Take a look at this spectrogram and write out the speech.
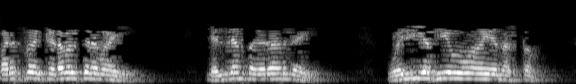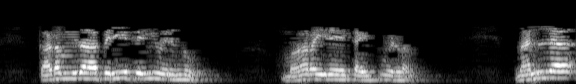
പരസ്പരം കിടമത്സരമായി എല്ലാം തകരാറിലായി. വലിയ ഭീമമായ നഷ്ടം. കടം ഇതാ പെരുകി പെരുകി വരുന്നു. മാറയിലെ കയ്പുവെള്ളം നല്ല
